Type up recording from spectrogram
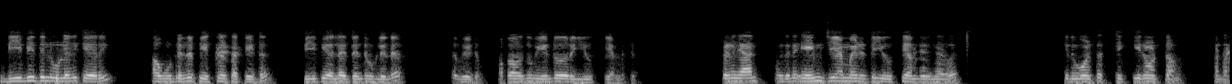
ബി ബി ഇതിന്റെ ഉള്ളിൽ കയറി ആ വുഡിന്റെ പീസിൽ തട്ടിയിട്ട് ബി ബി എല്ലാം ഇതിന്റെ ഉള്ളിൽ വീടും. അപ്പൊ നമുക്ക് വീണ്ടും റീയൂസ് ചെയ്യാൻ പറ്റും. പിന്നെ ഞാൻ ഇതിന് എയിം ചെയ്യാൻ വേണ്ടിയിട്ട് യൂസ് ചെയ്യാൻ പോകുന്നത് ഇതുപോലത്തെ സ്റ്റിക്കി നോട്ട്സ് ആണ്. കണ്ടോ?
